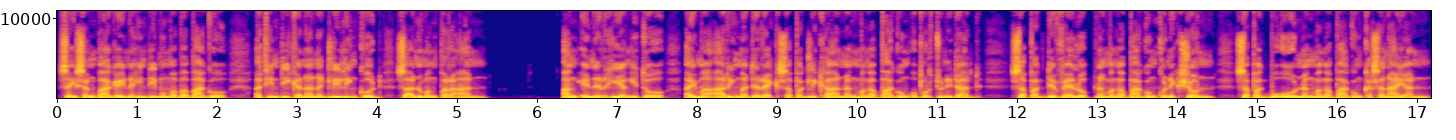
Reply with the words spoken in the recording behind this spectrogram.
sa isang bagay na hindi mo mababago at hindi ka na naglilingkod sa anumang paraan. Ang enerhiyang ito ay maaring madirek sa paglikha ng mga bagong oportunidad, sa pagdevelop ng mga bagong koneksyon, sa pagbuo ng mga bagong kasanayan,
